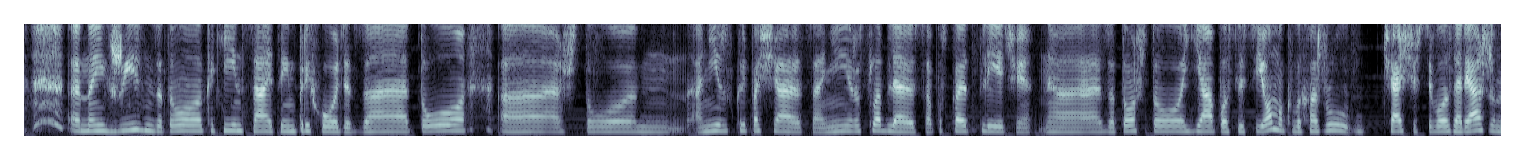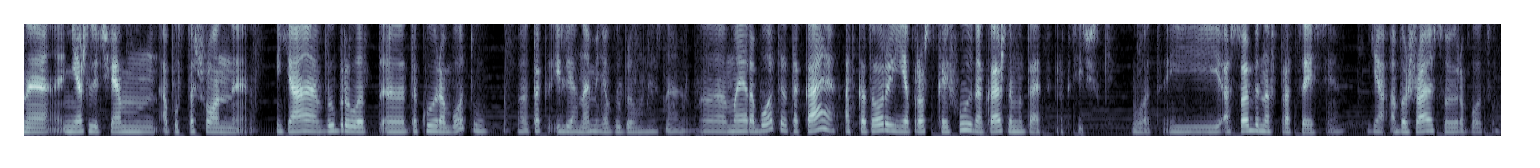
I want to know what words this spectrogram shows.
на их жизнь. За то, какие инсайты им приходят. За то, а, что они раскрепощаются, они расслабляются, опускают плечи, а, за то, что я после съемок выхожу чаще всего заряженная, нежели чем опустошенная. Я выбрала э, такую работу, э, так, или она меня выбрала, не знаю. Э, моя работа такая, от которой я просто кайфую на каждом этапе практически. Вот. И особенно в процессе. Я обожаю свою работу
